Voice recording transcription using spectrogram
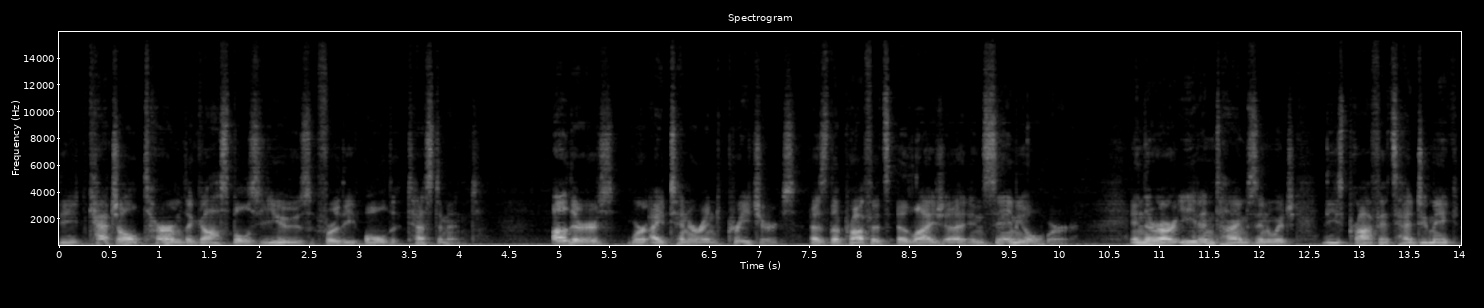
the catch all term the Gospels use for the Old Testament. Others were itinerant preachers, as the prophets Elijah and Samuel were. And there are even times in which these prophets had to make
